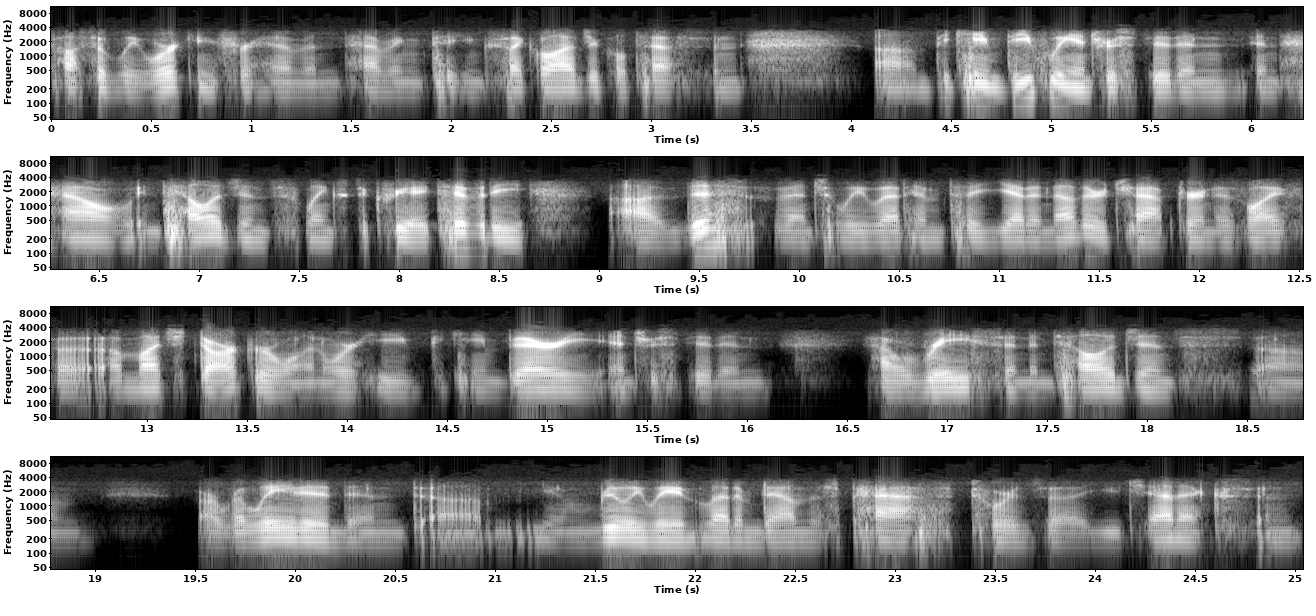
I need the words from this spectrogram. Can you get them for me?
possibly working for him and having taking psychological tests and um, became deeply interested in, in how intelligence links to creativity, uh, this eventually led him to yet another chapter in his life, a, a much darker one, where he became very interested in how race and intelligence um, are related, and um, you know, really led, led him down this path towards uh, eugenics, and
